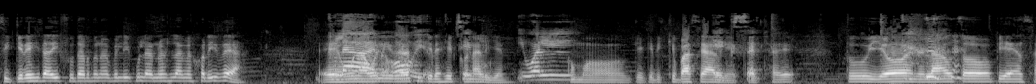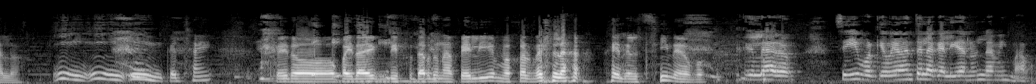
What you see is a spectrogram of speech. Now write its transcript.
si quieres ir a disfrutar de una película no es la mejor idea. Es una buena idea si quieres ir Sí, con alguien. Igual, Como que querés que pase alguien, Exacto. ¿cachai? Tú y yo en el auto, piénsalo. ¿Cachai? Pero para ir a disfrutar de una peli mejor verla en el cine. po. claro. Sí, porque obviamente la calidad no es la misma. po.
